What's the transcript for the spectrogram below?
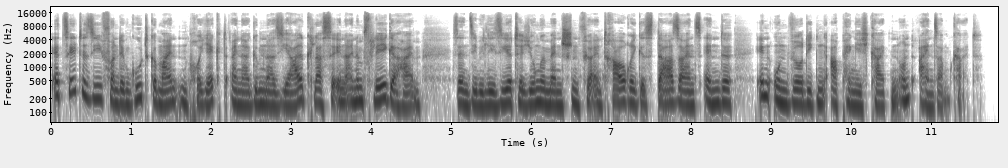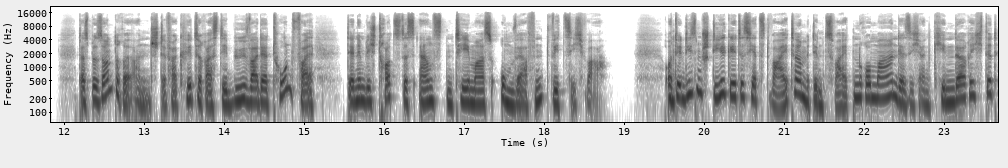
erzählte sie von dem gut gemeinten Projekt einer Gymnasialklasse in einem Pflegeheim, sensibilisierte junge Menschen für ein trauriges Daseinsende in unwürdigen Abhängigkeiten und Einsamkeit. Das Besondere an Steffa Quitterers Debüt war der Tonfall, der nämlich trotz des ernsten Themas umwerfend witzig war. Und in diesem Stil geht es jetzt weiter mit dem zweiten Roman, der sich an Kinder richtet.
